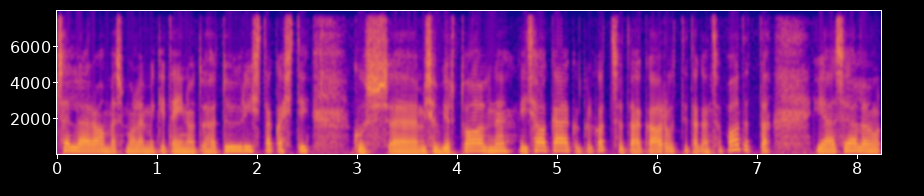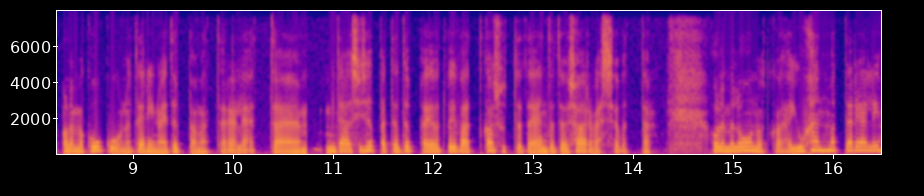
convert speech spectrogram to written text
selle raames me olemegi teinud ühe tööriistakasti, kus, äh, mis on virtuaalne, ei saa käega küll katsuda, aga arvuti tagant saab vaadata ja seal on, oleme kogunud erinevaid õppematerjale, et äh, mida siis õpetajad, õppejõud võivad kasutada ja enda töös arvesse võtta. oleme loonud ka ühe juhendmaterjali,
